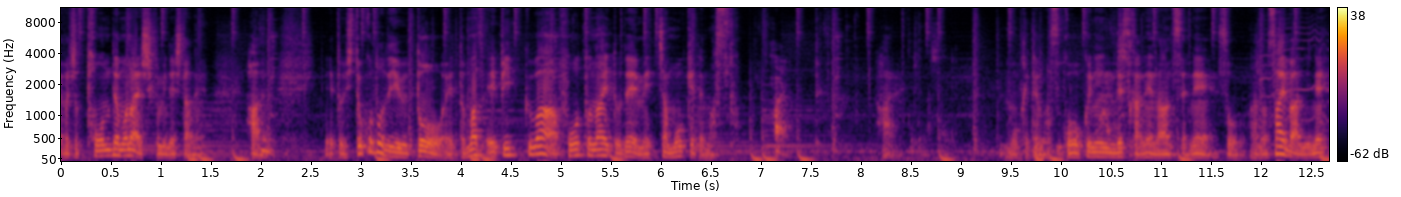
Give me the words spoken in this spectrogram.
っぱちょっととんでもない仕組みでしたね。はい。うんえっと、一言で言うと、えっと、まずエピックはフォートナイトでめっちゃ儲けてますと。はい。はい。儲けてます。5億人ですかね、なんせね。そう。あの、裁判にね、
